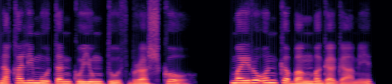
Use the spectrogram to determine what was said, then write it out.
Nakalimutan ko yung toothbrush ko. Mayroon ka bang magagamit?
